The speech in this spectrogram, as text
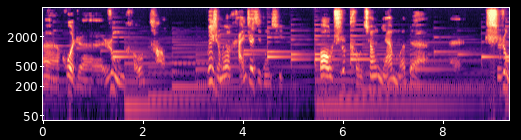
呃，或者润喉糖。为什么要含这些东西？保持口腔黏膜的呃湿润，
